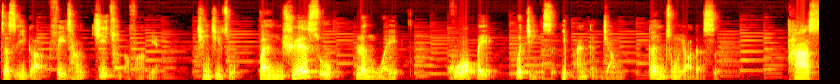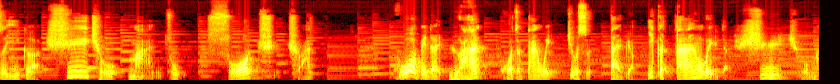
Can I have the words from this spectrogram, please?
这是一个非常基础的方面。请记住，本学术认为，货币不仅是一般等价物，更重要的是，它是一个需求满足索取权。货币的元或者单位就是。代表一个单位的需求满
